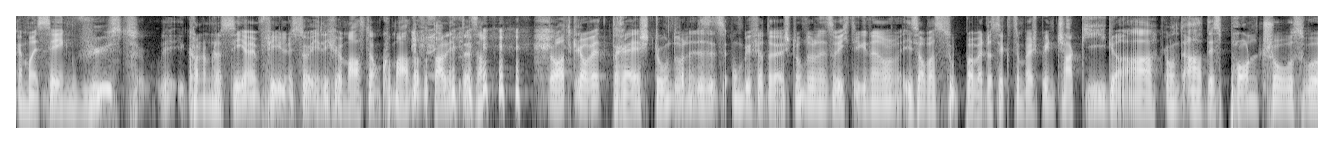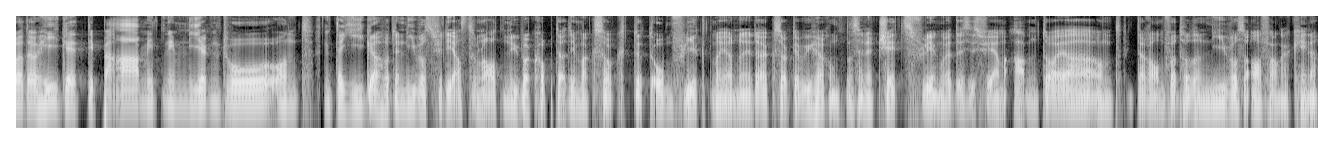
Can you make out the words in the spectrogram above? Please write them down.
einmal sehen wüst. Ich kann ihm nur sehr empfehlen, ist so ähnlich wie Master und Commander, total interessant. Dort, glaube ich, drei Stunden, wenn das jetzt ungefähr drei Stunden, wenn ich das richtig erinnere, ist aber super, weil du siehst zum Beispiel in Chuck Giga und auch das Ponchos, wo er da hingeht, die Bar mitten im Nirgendwo und, der Jäger hat ja nie was für die Astronauten übergehabt, er hat immer gesagt, dort oben fliegt man ja nicht, er hat gesagt, er will herunter seine Jets fliegen, weil das ist für ein Abenteuer und der Raumfahrt hat er nie was anfangen können.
